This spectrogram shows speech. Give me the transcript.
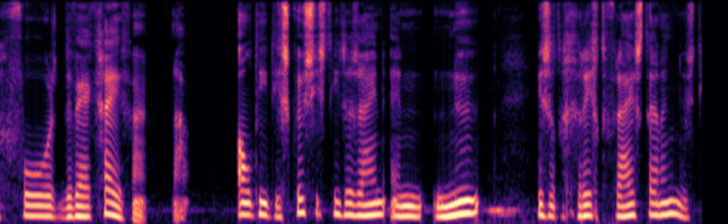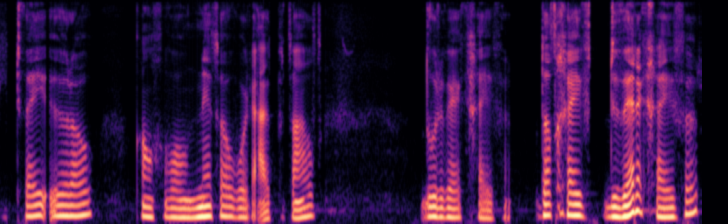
voor de werkgever. Nou, al die discussies die er zijn. En nu is het een gerichte vrijstelling. Dus die 2 euro kan gewoon netto worden uitbetaald door de werkgever. Dat geeft de werkgever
